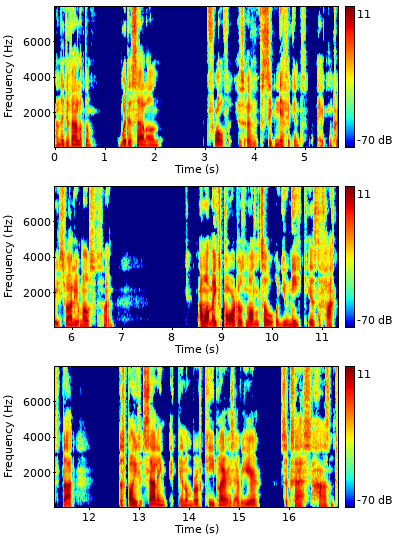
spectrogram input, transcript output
and they develop them with a sell on for a significant increased value most of the time. And what makes Porto's model so unique is the fact that despite selling a number of key players every year, success hasn't,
